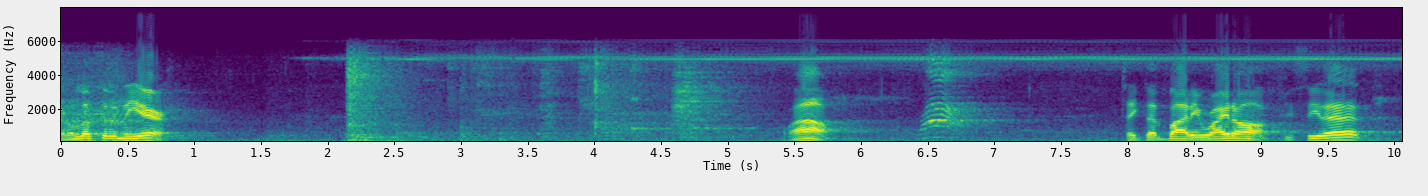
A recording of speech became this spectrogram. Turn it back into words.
Gonna lift it in the air. Wow. Wow. Take that body right off. You see that?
